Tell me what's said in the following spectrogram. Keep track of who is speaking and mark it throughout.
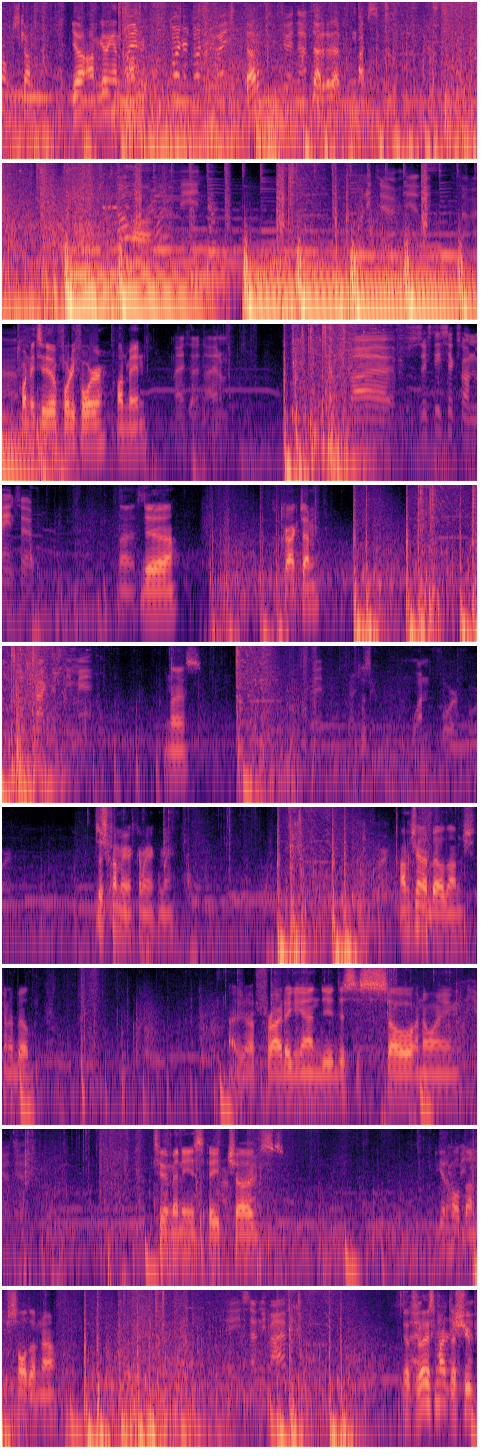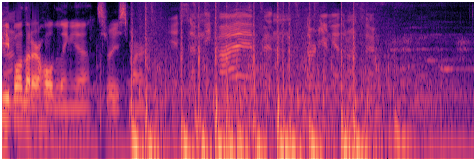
Speaker 1: kill him, just kill him. Yeah, I'm getting in. I'm,
Speaker 2: 200, 200, right?
Speaker 1: dead?
Speaker 2: Dead.
Speaker 1: Dead, dead. Nice.
Speaker 2: Oh, really, man. 22, yeah, like,
Speaker 1: 22, 44 on main.
Speaker 2: Nice item. Uh, 66 on main too.
Speaker 1: Nice. Yeah. Cracked him.
Speaker 2: Crack your teammate.
Speaker 1: Nice.
Speaker 2: Wait,
Speaker 1: Just-
Speaker 2: 144.
Speaker 1: Just come here, come here, come here. I'm just gonna build, I'm just gonna build. I just got fried again, dude. This is so annoying.
Speaker 2: What do you do?
Speaker 1: Two minis, eight chugs. You can hold them, just hold them now.
Speaker 2: Hey, 75?
Speaker 1: Yeah, it's really smart to shoot people that are holding you. It's really smart.
Speaker 2: Yeah, 75 and 30 on the other one too.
